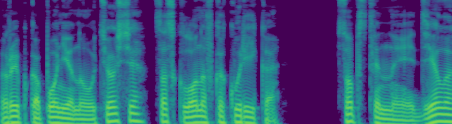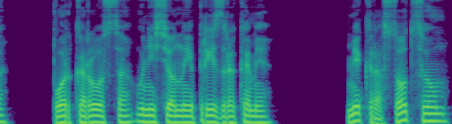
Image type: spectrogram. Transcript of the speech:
рыбка-пони на утесе со склонов Кокурика, собственное дело, порка Росса, унесенные призраками, микросоциум,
